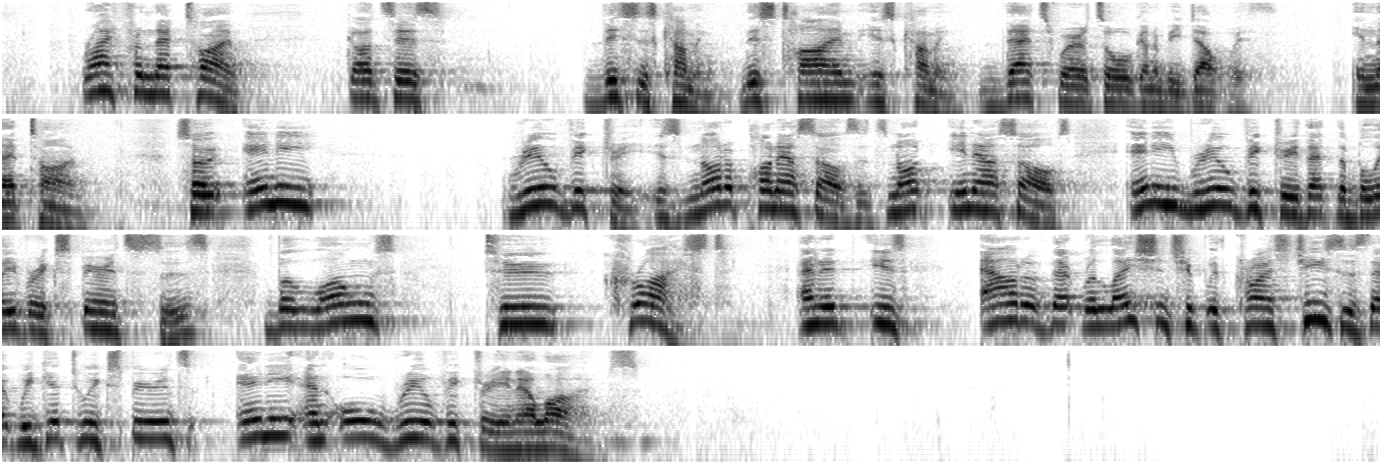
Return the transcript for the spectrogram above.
Right from that time, God says, This is coming. This time is coming. That's where it's all going to be dealt with in that time. So any real victory is not upon ourselves, it's not in ourselves. Any real victory that the believer experiences belongs to Christ. And it is out of that relationship with Christ Jesus that we get to experience any and all real victory in our lives.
